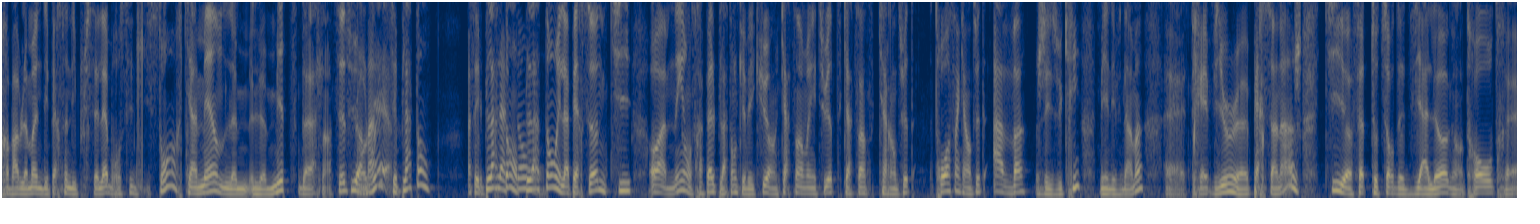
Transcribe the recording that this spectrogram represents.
probablement une des personnes les plus célèbres aussi de l'histoire, qui amène le, le mythe de l'Atlantide, veut, Homère? c'est Platon. Ah, c'est Platon. Platon. Platon. est la personne qui a amené, on se rappelle Platon qui a vécu en 428, 448, 358 avant Jésus-Christ, bien évidemment, euh, très vieux euh, personnage qui a fait toutes sortes de dialogues, entre autres, euh,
